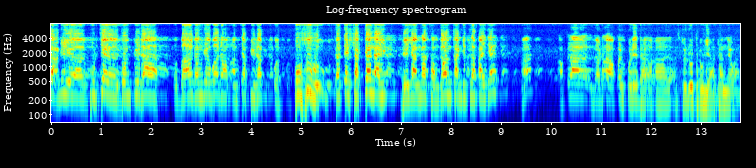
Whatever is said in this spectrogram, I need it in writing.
की आम्ही पुढचे दोन पिढ्या बाळ गंगेवर आमच्या पिढ्या पोसू. तर ते शक्य नाही. हे यांना समजावून सांगितलं पाहिजे. आपला लढा आपण पुढे सुरू ठेवूया. धन्यवाद.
